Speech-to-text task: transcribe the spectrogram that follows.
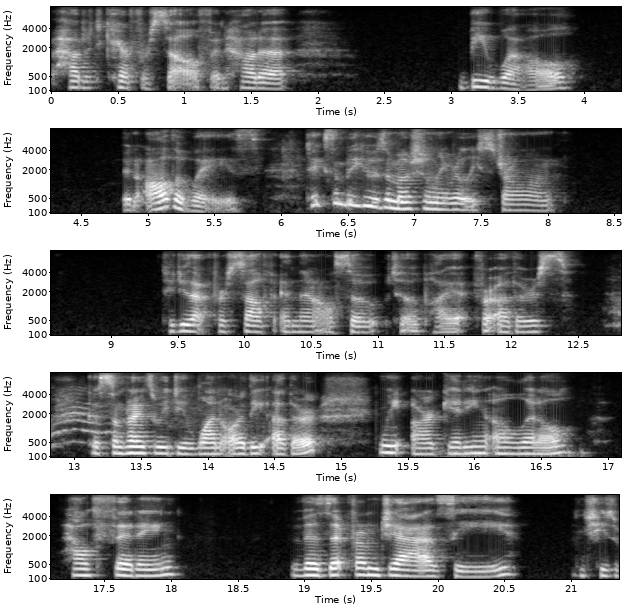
how to care for self and how to be well in all the ways. Take somebody who's emotionally really strong to do that for self and then also to apply it for others. Because sometimes we do one or the other. We are getting a little, how fitting, visit from Jazzy. And she's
